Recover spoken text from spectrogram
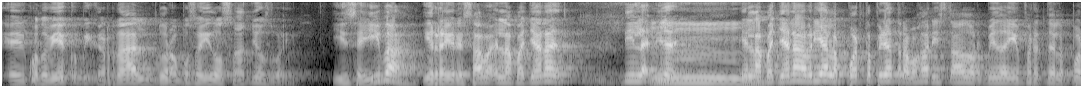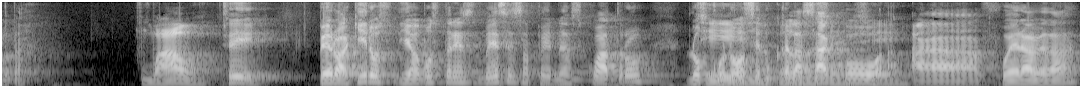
eh, cuando vivía con mi carnal, duramos ahí dos años, güey. Y se iba y regresaba. En la mañana, la- la- Mm. en la mañana abría la puerta para ir a trabajar y estaba dormida ahí enfrente de la puerta. Wow. Sí, pero aquí nos llevamos tres meses apenas, cuatro. No Sí, conoce, no nunca la conoce, saco sí. afuera, ¿verdad?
